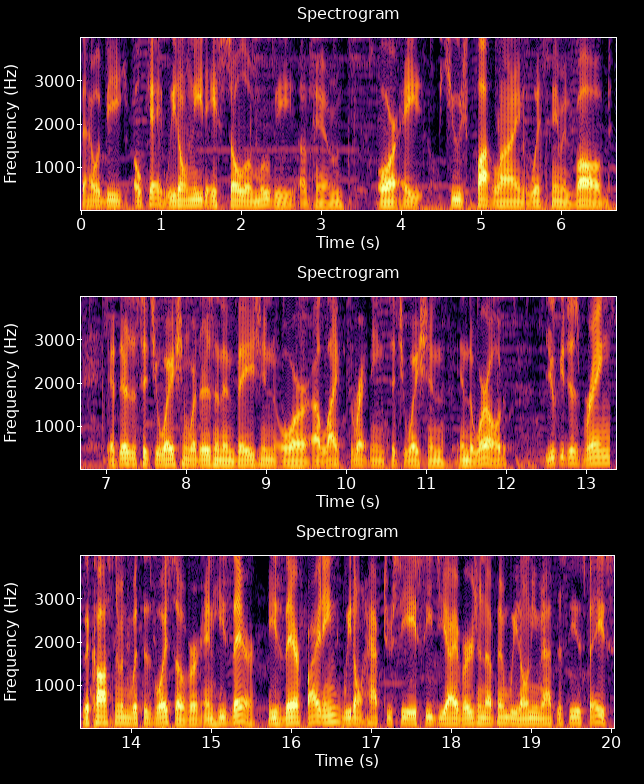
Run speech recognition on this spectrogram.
that would be okay. We don't need a solo movie of him or a huge plot line with him involved. If there's a situation where there's an invasion or a life threatening situation in the world, you could just bring the costume with his voiceover and he's there. He's there fighting. We don't have to see a CGI version of him. We don't even have to see his face.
